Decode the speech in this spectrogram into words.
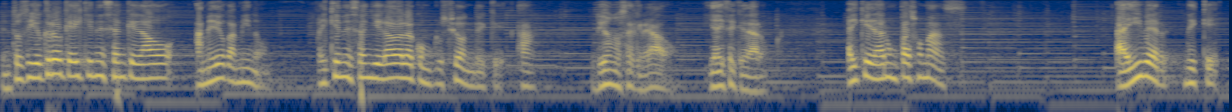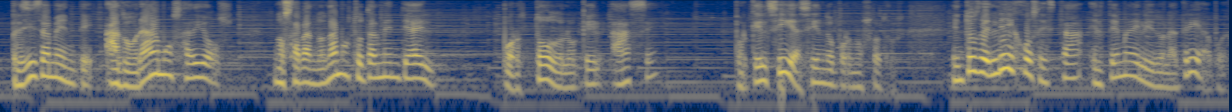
Entonces yo creo que hay quienes se han quedado a medio camino, hay quienes han llegado a la conclusión de que, ah, Dios nos ha creado y ahí se quedaron. Hay que dar un paso más, ahí ver de que precisamente adoramos a Dios, nos abandonamos totalmente a Él por todo lo que Él hace, porque Él sigue haciendo por nosotros. Entonces lejos está el tema de la idolatría, pues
